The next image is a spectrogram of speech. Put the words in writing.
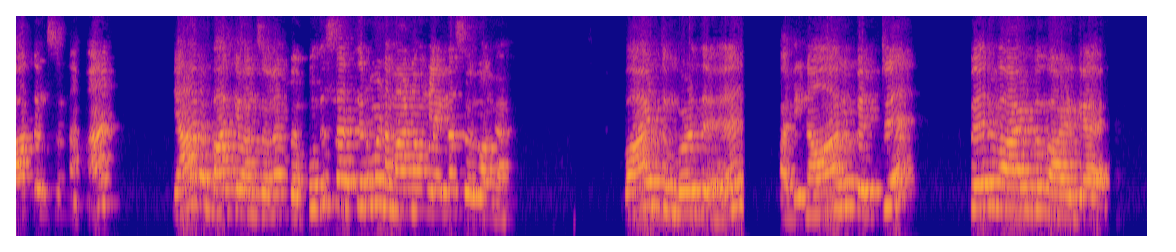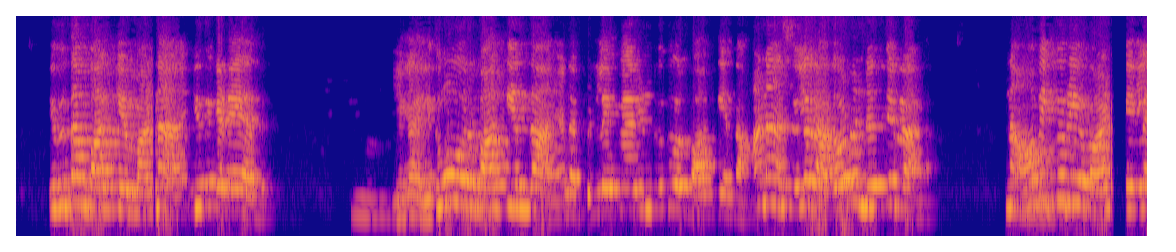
பார்த்தோம்னு சொன்னா யார பாக்கியவான் சொல்ல இப்ப புதுசா திருமணமானவங்களை என்ன சொல்லுவாங்க? வாழ்த்தும் பொழுது பதினாறு பெற்று பெருவாழ்வு வாழ்க. இதுதான் பாக்கியமானா இது கிடையாது. உம் இதுவும் ஒரு பாக்கியம் தான் ஏன்னா பிள்ளை பேருன்றது ஒரு பாக்கியம் தான் ஆனா சிலர் அதோட நிறுத்திடுறாங்க. ஆவிக்குரிய வாழ்க்கையில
